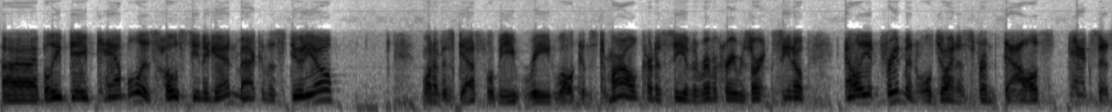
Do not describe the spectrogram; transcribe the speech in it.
uh, I believe Dave Campbell is hosting again back in the studio. One of his guests will be Reid Wilkins tomorrow, courtesy of the River Cree Resort and Casino. Elliotte Friedman will join us from Dallas, Texas.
